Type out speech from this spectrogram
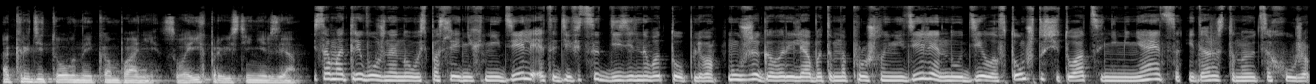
аккредитованные компании. Своих провести нельзя. И самая тревожная новость последних недель – это дефицит дизельного топлива. Мы уже говорили об этом на прошлой неделе, но дело в том, что ситуация не меняется и даже становится хуже.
